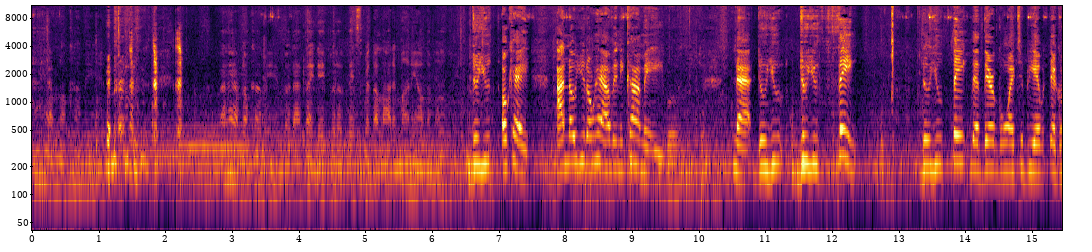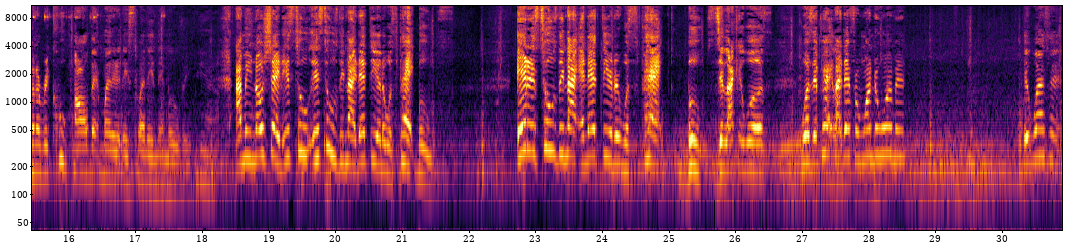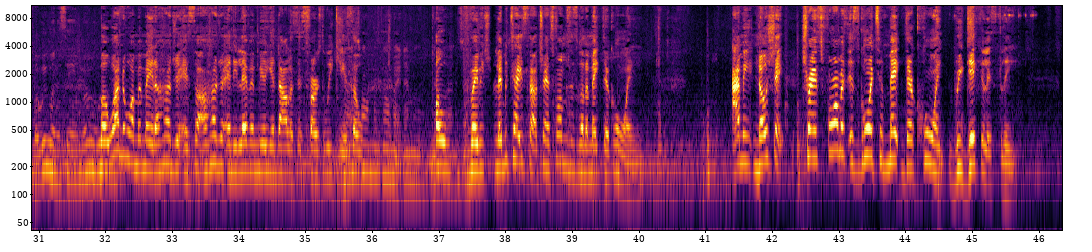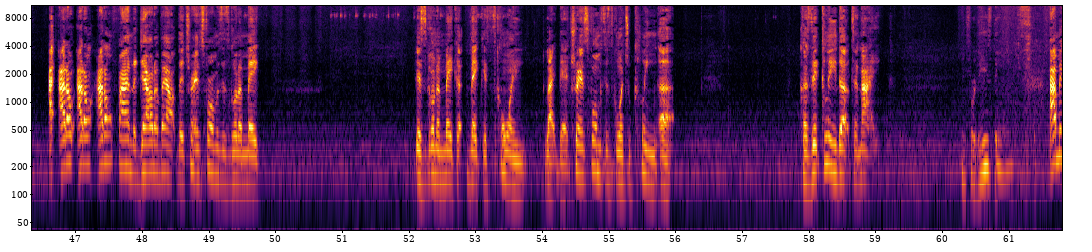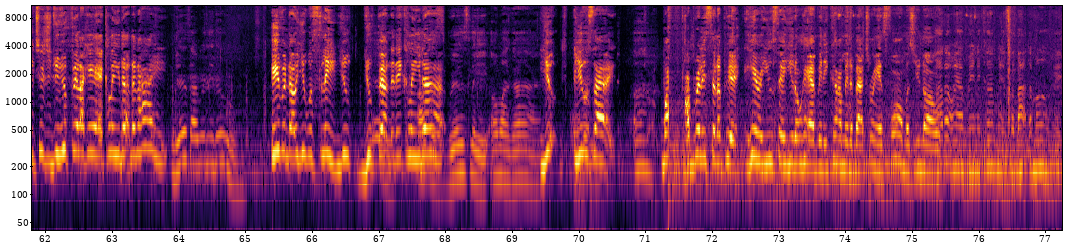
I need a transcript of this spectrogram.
I have no comment. I have no comment, but I think they put up. They spent a lot of money on the movie. do you okay? I know you don't have any comment, Eva. Now, do you do you think do you think that they're going to be able they're going to recoup all that money that they spent in that movie? Yeah. I mean, no shade. It's It's Tuesday night. That theater was packed boots. It is Tuesday night, and that theater was packed boots, just like it was. Was it packed like that for Wonder Woman? It wasn't. but we wouldn't see him move. But Wonder Woman made a hundred and so 111 million dollars this first weekend. So, gonna make that oh baby, let me tell you something. Transformers is going to make their coin. I mean, no shade. Transformers is going to make their coin ridiculously. I, I don't, I don't, I don't find a doubt about that. Transformers is going to make. Is going to make a, make its coin like that. Transformers is going to clean up. Cause it cleaned up tonight. for these things. I mean, Chichi, do you feel like it had cleaned up tonight? Yes, I really do. Even though you was asleep, you you Yeah, felt that it cleaned I up. Was really sleep. Oh my god. You you was like, Uh, well, I'm really sitting up here hearing you say you don't have any comment about Transformers. You know, I don't have any comments about the movie.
